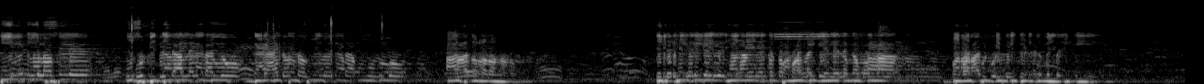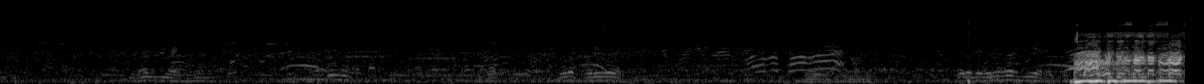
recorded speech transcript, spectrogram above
तीन क्लास से उस विद्यालय का जो गाइड होता है, उसमें से आपको उनको पास करवाना होगा फिर खेल के लिए ध्यान देने का पहला ही लेने का मौका परागपुर टीम की को मिल चुकी है। बहुत ही सुंदर शॉट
